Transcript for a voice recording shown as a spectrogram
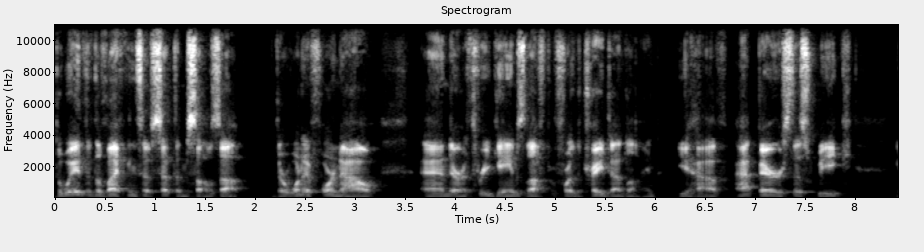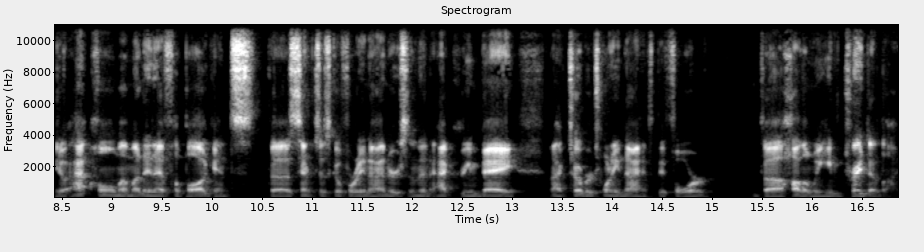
the way that the Vikings have set themselves up, they're one and four now, and there are three games left before the trade deadline. You have at Bears this week you know, at home on Monday Night Football against the San Francisco 49ers and then at Green Bay on October 29th before the Halloween trade deadline.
